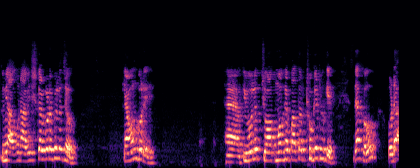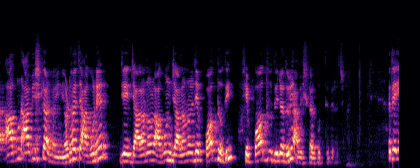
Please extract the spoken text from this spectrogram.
তুমি আগুন আবিষ্কার করে ফেলেছো? কেমন করে? হ্যাঁ কি বলে? চকমকে পাথর ঠুকে ঠুকে। দেখো, ওটা আগুন আবিষ্কার হয়নি। ওটা হচ্ছে আগুনের যে জ্বালানোর, আগুন জ্বালানোর যে পদ্ধতি সে পদ্ধতিটা তুমি আবিষ্কার করতে পেরেছ। আচ্ছা এই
